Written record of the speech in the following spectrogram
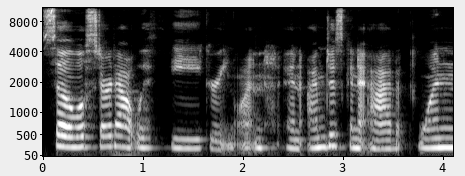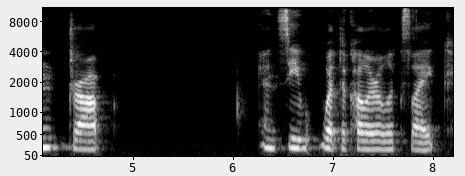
So we'll start out with the green one and I'm just going to add one drop and see what the color looks like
